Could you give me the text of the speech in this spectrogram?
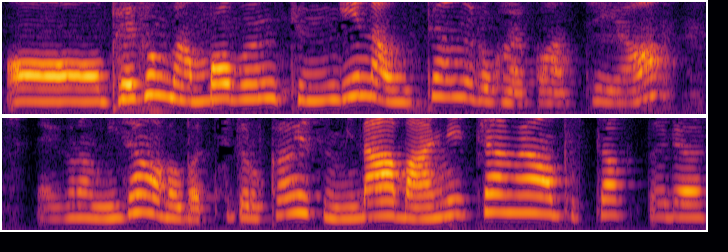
어, 배송 방법은 등기나 우편으로 갈 것 같아요. 네, 그럼 이상으로 마치도록 하겠습니다. 많이 참여 부탁드려요.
